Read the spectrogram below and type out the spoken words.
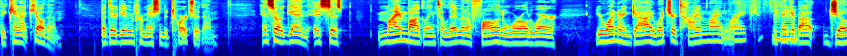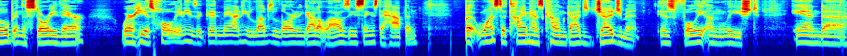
they cannot kill them, but they're given permission to torture them. And so again, it's just mind boggling to live in a fallen world where you're wondering, God, what's your timeline like? You think Mhm. about Job and the story there, where he is holy and he's a good man. He loves the Lord, and God allows these things to happen. But once the time has come, God's judgment is fully unleashed. And, uh,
